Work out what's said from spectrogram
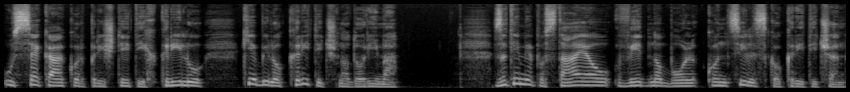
vsekakor prišteti k krilu, ki je bilo kritično do Rima. Zatem je postajal vedno bolj koncilsko kritičen.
